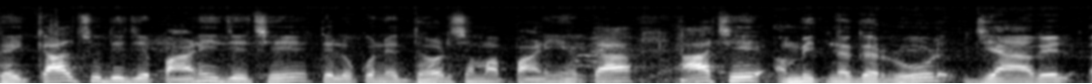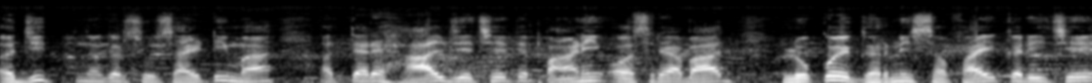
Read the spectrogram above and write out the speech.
ગઈકાલ સુધી જે પાણી જે છે તે લોકોને ધડસમાં પાણી હતા. આ છે અમિતનગર રોડ, જ્યાં આવેલ અજીતનગર સોસાયટીમાં અત્યારે હાલ જે છે તે પાણી ઓસર્યા બાદ લોકોએ ઘરની સફાઈ કરી છે.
